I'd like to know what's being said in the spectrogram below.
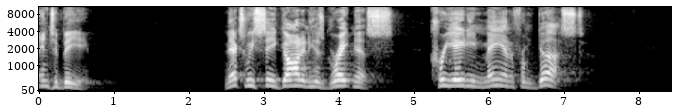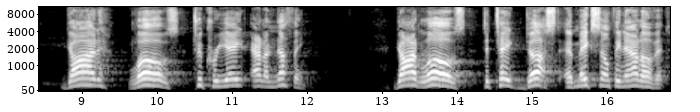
into being. Next, we see God in His greatness creating man from dust. God loves to create out of nothing. God loves to take dust and make something out of it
